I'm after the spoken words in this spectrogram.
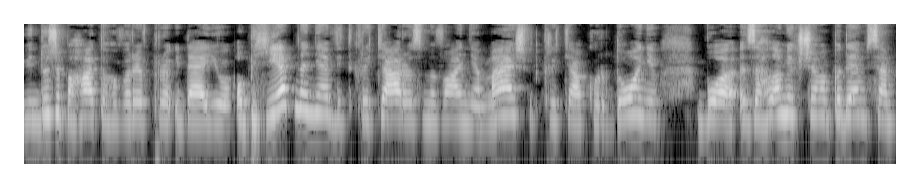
він дуже багато говорив про ідею об'єднання, відкриття розмивання меж, відкриття кордонів. Бо загалом, якщо ми подивимося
